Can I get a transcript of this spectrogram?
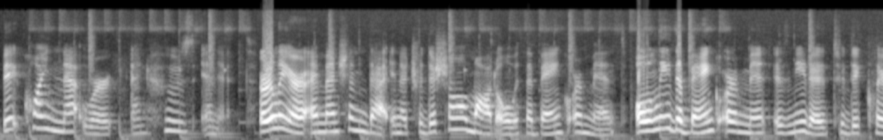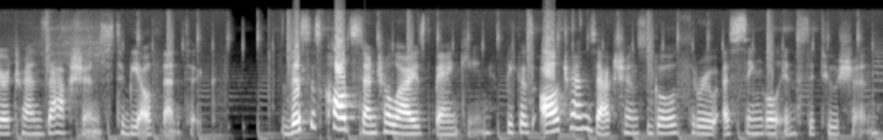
Bitcoin network and who's in it? Earlier, I mentioned that in a traditional model with a bank or mint, only the bank or mint is needed to declare transactions to be authentic. This is called centralized banking because all transactions go through a single institution.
